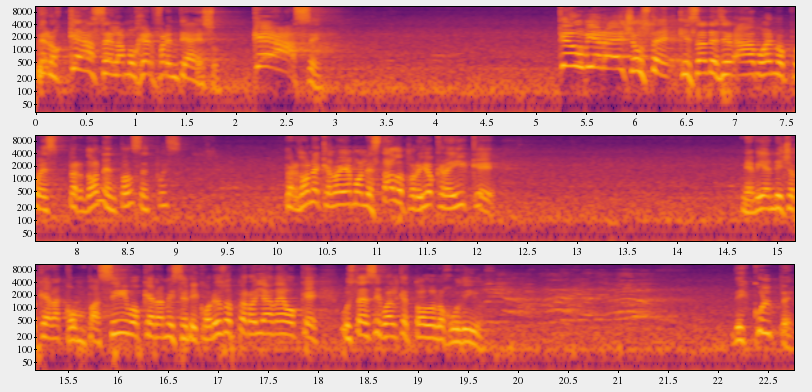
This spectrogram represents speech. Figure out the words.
Pero ¿qué hace la mujer frente a eso? ¿Qué hace? ¿Qué hubiera hecho usted? Quizás decir, ah, bueno, pues perdone entonces, pues. Perdone que lo haya molestado, pero yo creí que me habían dicho que era compasivo, que era misericordioso, pero ya veo que usted es igual que todos los judíos. Disculpe,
